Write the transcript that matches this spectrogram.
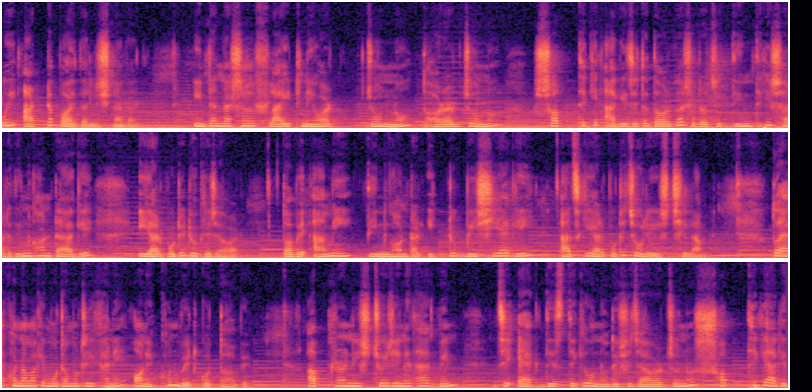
ওই আটটা পঁয়তাল্লিশ নাগাদ। ইন্টারন্যাশনাল ফ্লাইট নেওয়ার জন্য, ধরার জন্য সব থেকে আগে যেটা দরকার, সেটা হচ্ছে তিন থেকে সাড়ে তিন ঘণ্টা আগে এয়ারপোর্টে ঢুকে যাওয়ার। তবে আমি তিন ঘণ্টার একটু বেশি আগেই আজকে এয়ারপোর্টে চলে এসেছিলাম। তো এখন আমাকে মোটামুটি এখানে অনেকক্ষণ ওয়েট করতে হবে। আপনারা নিশ্চয়ই জেনে থাকবেন যে এক দেশ থেকে অন্য দেশে যাওয়ার জন্য সব থেকে আগে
